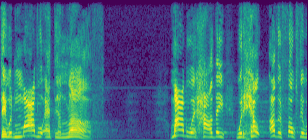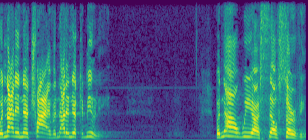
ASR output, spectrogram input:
They would marvel at their love, marvel at how they would help other folks that were not in their tribe and not in their community. But now we are self serving.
